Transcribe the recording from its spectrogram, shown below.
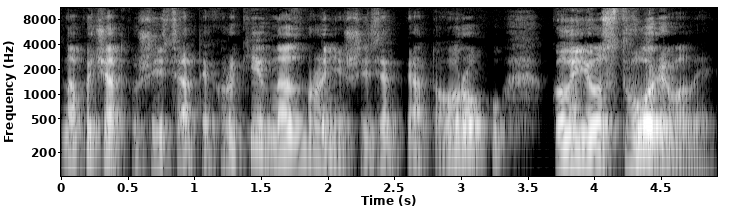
на початку 60-х років на озброєнні 65-го року. Коли його створювали,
